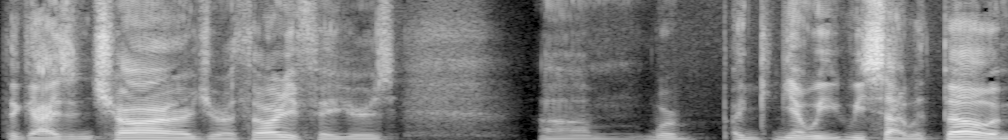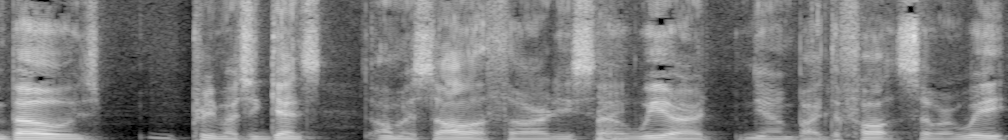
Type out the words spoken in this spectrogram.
the guys in charge or authority figures. Um, were you know we we side with Bo, and Bo is pretty much against almost all authority. So we are you know by default, so are we.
